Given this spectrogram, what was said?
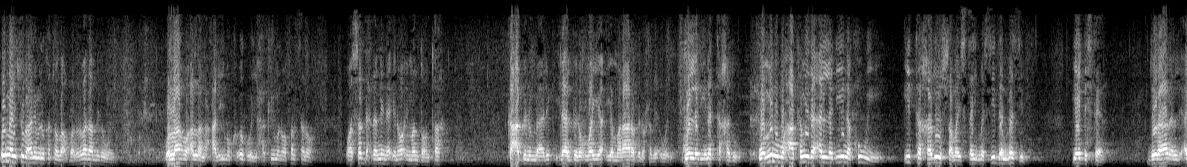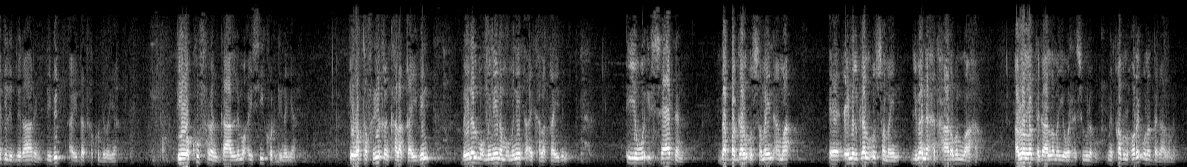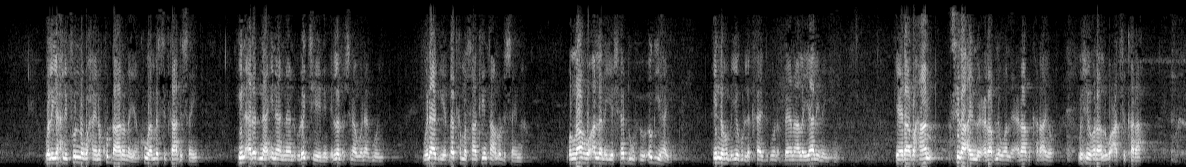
Imaa yusub calayhim inuu ka tooba aqbalo labadaa mido wey wallaahu allana caliimun ka og wey xakiimun oo falsano waa saddexda nina inoo iman doonta. Kacab binu maalik hilaal binu umaya iyo maraara binu rabiic wey waladiina ittakhaduu. Wa minhum waxaa ka mida aladiina kuwii ittakhaduu samaystay masjidan masjid. Yay dhisteen diraaran liajli diraarin dhibid ay dadka ku dhibayaan. Iyo wa kufran gaalnimo ay sii kordhinayaan. Iyo wa tafriiqan kala qaybin bayna almu'miniina mu'miniinta ay kala qaybin. Iyo wa irsaadan dabagal u samayn ama cimilgal u samayn liman axad xaaraba allaha alla la dagaalamaya wa rasuulahu min qabl horay ula dagaalamay. Waliyaxlifunna waxayna ku in aradnaa inaanaan ula jeedin ila xusnaa wanaag mooye. Wanaag iyo dadka masaakiinta aan u dhisayna. Wallaahu allana yashhadu wuxuu og yahay inahum iyagu lakaadibuuna beenaalayaalina yihiin. Icraab ahaan sidaa aynu icraabnay waa la icraabi karaayo wixii horaa lagu cadfi karaa.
